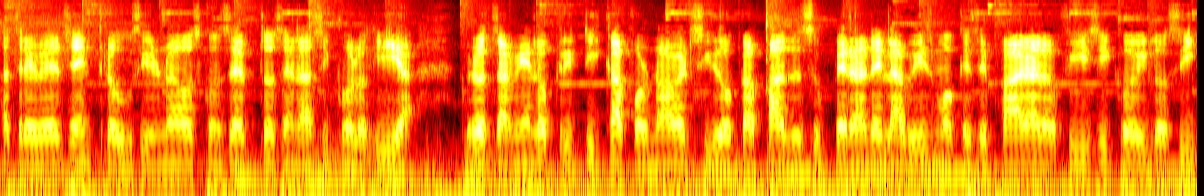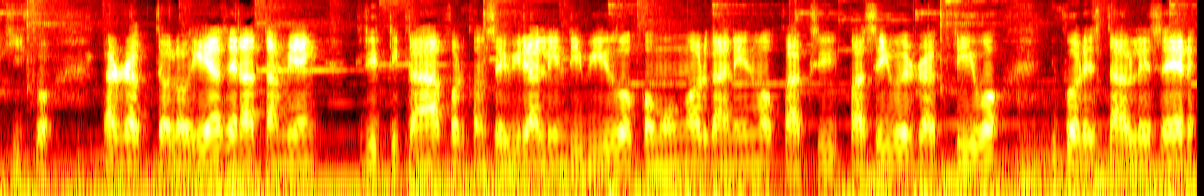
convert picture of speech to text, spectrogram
atreverse a introducir nuevos conceptos en la psicología, pero también lo critica por no haber sido capaz de superar el abismo que separa lo físico y lo psíquico. La reactología será también criticada por concebir al individuo como un organismo pasivo y reactivo y por establecer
